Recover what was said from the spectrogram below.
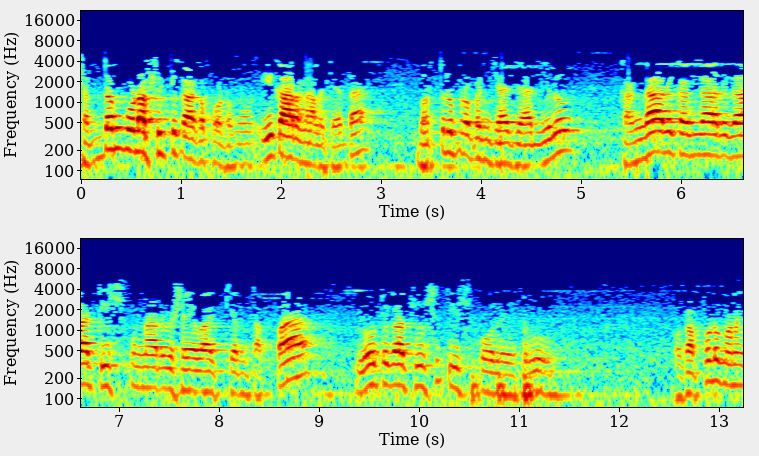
శబ్దం కూడా ఫిట్ కాకపోవడము ఈ కారణాల చేత భర్తృ ప్రపంచాచార్యులు కంగారు కంగారుగా తీసుకున్నారు విషయవాక్యం తప్ప లోతుగా చూసి తీసుకోలేదు. ఒకప్పుడు మనం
